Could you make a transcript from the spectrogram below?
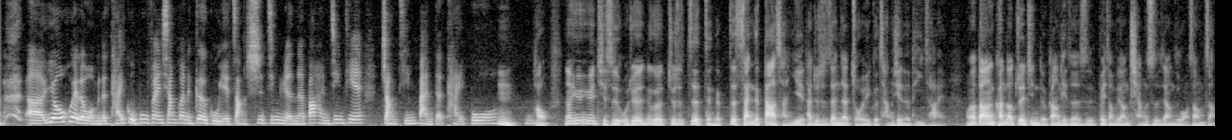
呃优惠了我们的台股部分相关的个股也涨势惊人呢？包含今天涨停板的台波。嗯，好，那因为因为其实我觉得那个就是这整个这三个大产业，它就是正在走一个长线的题材。那当然看到最近的钢铁真的是非常非常强势，这样子往上涨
